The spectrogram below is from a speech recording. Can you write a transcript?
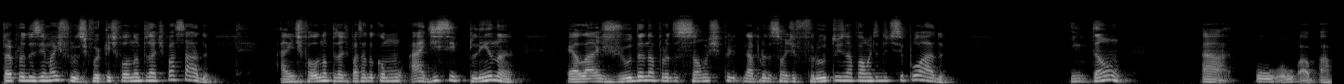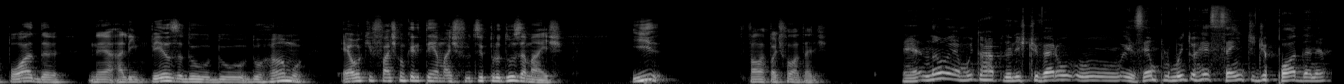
para produzir mais frutos, que foi o que a gente falou no episódio passado. A gente falou no episódio passado como a disciplina ela ajuda na produção, na produção de frutos na forma de do discipulado. Então, a, o, a, a poda, né, a limpeza do, do, do ramo é o que faz com que ele tenha mais frutos e produza mais. E. Fala, pode falar, Thales. É, não, é muito rápido. Eles tiveram um exemplo muito recente de poda, né?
